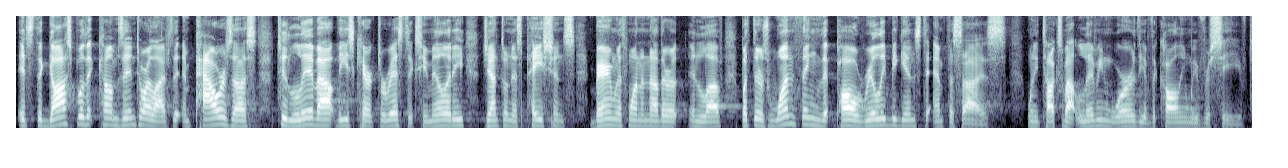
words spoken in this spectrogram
it's the gospel that comes into our lives that empowers us to live out these characteristics humility, gentleness, patience, bearing with one another in love. But there's one thing that Paul really begins to emphasize when he talks about living worthy of the calling we've received.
